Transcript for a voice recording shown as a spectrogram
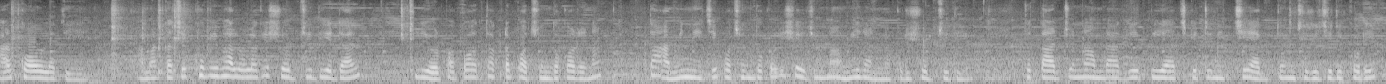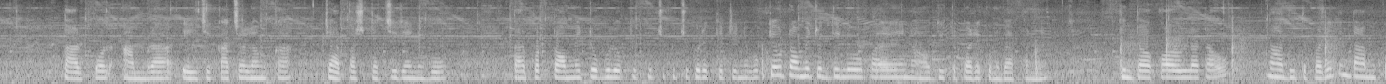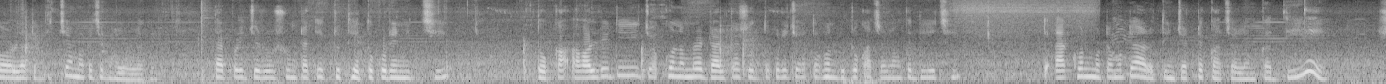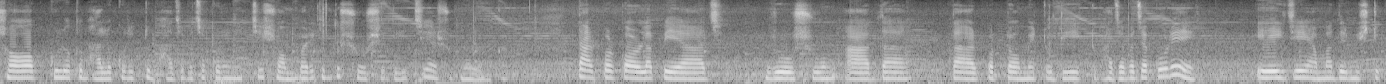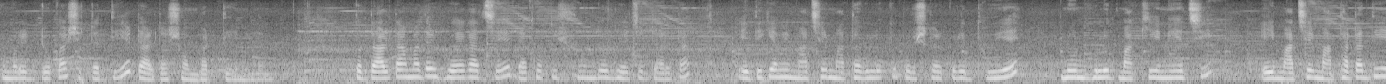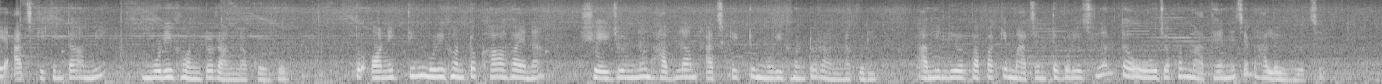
আর করলা দিয়ে। আমার কাছে খুবই ভালো লাগে সবজি দিয়ে ডাল। লিওর পাপা অত একটা পছন্দ করে না। তা আমি নিজে পছন্দ করি, সেই জন্য আমি রান্না করি সবজি দিয়ে। তো তার জন্য আমরা আগে পেঁয়াজ কেটে নিচ্ছি একদম ঝিরিঝিরি করে। তারপর আমরা এই যে কাঁচা লঙ্কা চার পাঁচটা চিড়ে নেব। তারপর টমেটোগুলোকে কুচি কুচি করে কেটে নেব। কেউ টমেটো দিলেও পারে, নাও দিতে পারে, কোনো ব্যাপার না। কিন্তু করলাটাও না দিতে পারে, কিন্তু আমি করলাটা দিচ্ছি, আমার কাছে ভালো লাগে। তারপরে যে রসুনটাকে একটু থেতো করে নিচ্ছি। তো অলরেডি যখন আমরা ডালটা সেদ্ধ করেছি, তখন দুটো কাঁচা লঙ্কা দিয়েছি। তো এখন মোটামুটি আরও তিন চারটে কাঁচা লঙ্কা দিয়ে সবগুলোকে ভালো করে একটু ভাজা ভাজা করে নিচ্ছি। সোমবারে কিন্তু সর্ষে দিয়েছি আর শুকনো লঙ্কা। তারপর করলা, পেঁয়াজ, রসুন, আদা, তারপর টমেটো দিয়ে একটু ভাজা ভাজা করে এই যে আমাদের মিষ্টি কুমড়ের ডোকা, সেটা দিয়ে ডালটা সোমবার দিয়ে নিলাম। তো ডালটা আমাদের হয়ে গেছে। দেখো কি সুন্দর হয়েছে ডালটা। এদিকে আমি মাছের মাথাগুলোকে পরিষ্কার করে ধুয়ে নুন, হলুদ মাখিয়ে নিয়েছি। এই মাছের মাথাটা দিয়ে আজকে কিন্তু আমি মুড়ি ঘন্ট রান্না করব। তো অনেক দিন মুড়ি ঘন্ট খাওয়া হয় না, সেই জন্য ভাবলাম আজকে একটু মুড়ি ঘন্ট রান্না করি। আমি লিওর পাপাকে মাছ আনতে বলেছিলাম, তো ও যখন মাথায় এনেছে ভালোই হয়েছে।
